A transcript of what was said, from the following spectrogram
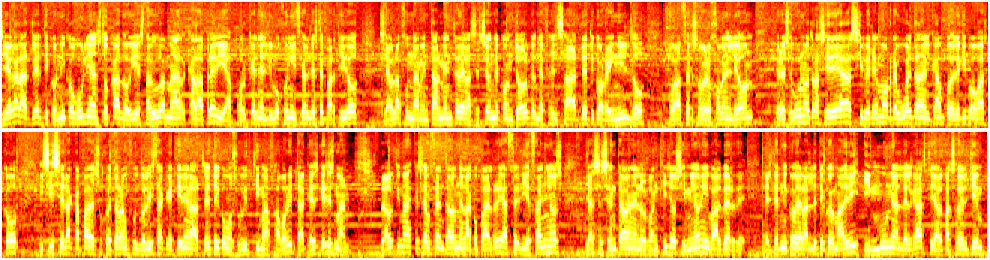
Llega el Atlético, Nico Williams tocado, y esta duda marca la previa, porque en el dibujo inicial de este partido se habla fundamentalmente de la sesión de control que en defensa Atlético Reinildo puede hacer sobre el joven León, pero según otras ideas, si veremos revuelta en el campo del equipo vasco y si será capaz de sujetar a un futbolista que tiene el Atlético como su víctima favorita, que es Griezmann. La última vez que se enfrentaron en la Copa del Rey, hace 10 años, ya se sentaban en los banquillos Simeone y Valverde. El técnico del Atlético de Madrid, inmune al desgaste y al paso del tiempo,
